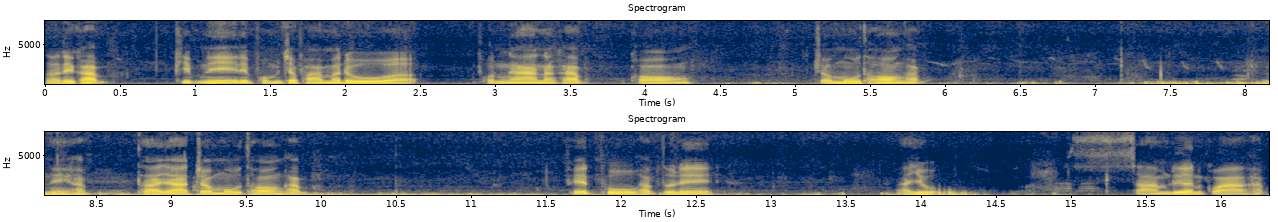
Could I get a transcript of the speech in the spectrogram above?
สวัสดีครับ คลิปนี้เดี๋ยวผมจะพามาดูเอ่อผลงานนะครับของเจ้าหมูทองครับ นี่ครับทายาทเจ้าหมูทองครับ เพศผู้ครับตัวนี้ อายุสามเดือนกว่าครับ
